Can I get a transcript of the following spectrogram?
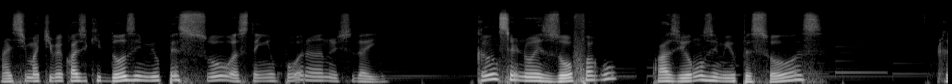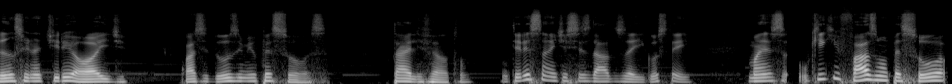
A estimativa é quase que 12 mil pessoas tenham por ano isso daí. Câncer no esôfago, quase 11 mil pessoas. Câncer na tireoide, quase 12 mil pessoas. Tá, Elivelton. Interessante esses dados aí, gostei. Mas o que, que faz uma pessoa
